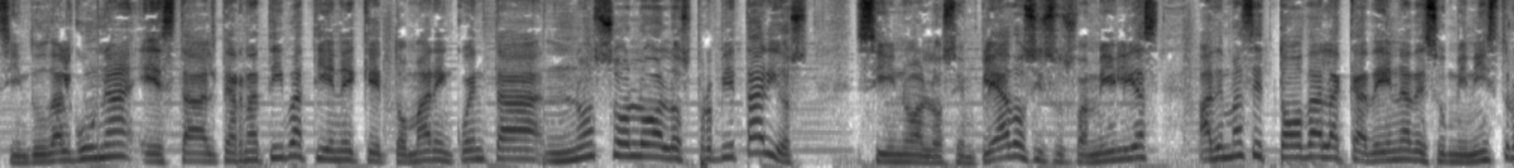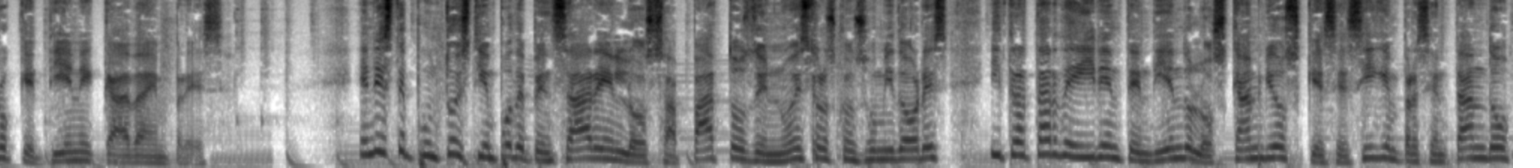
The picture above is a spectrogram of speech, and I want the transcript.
Sin duda alguna, esta alternativa tiene que tomar en cuenta no solo a los propietarios, sino a los empleados y sus familias, además de toda la cadena de suministro que tiene cada empresa. En este punto es tiempo de pensar en los zapatos de nuestros consumidores y tratar de ir entendiendo los cambios que se siguen presentando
